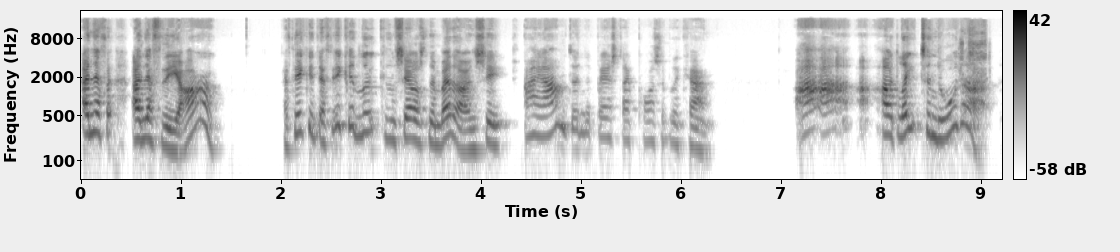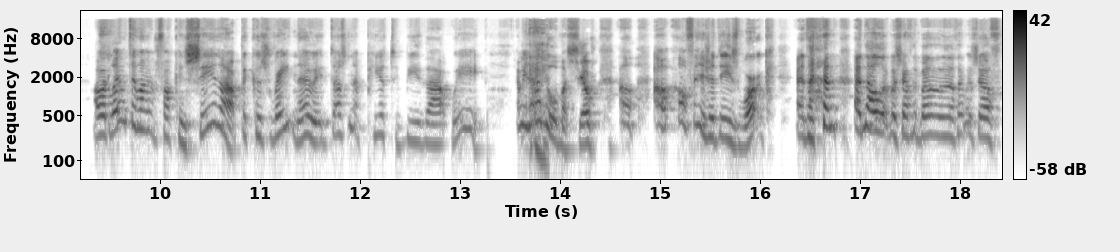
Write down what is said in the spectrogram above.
And if and if they are, if they could, if they could look themselves in the mirror and say, "I am doing the best I possibly can," I, I I'd like to know that. I would love to and fucking say that because right now it doesn't appear to be that way. I mean, I know myself. I'll, I'll, I'll finish a day's work and then and I'll look myself in the mirror and I think myself,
